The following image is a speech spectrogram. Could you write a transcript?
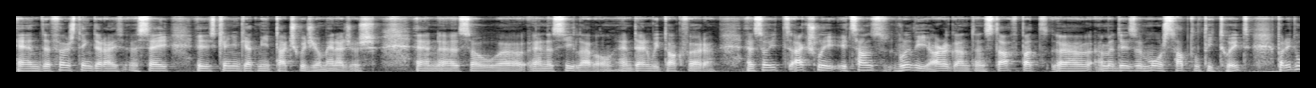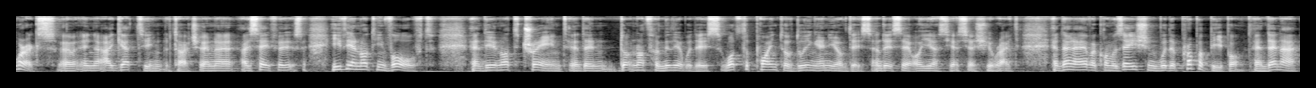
And the first thing that I uh, say is, can you get me in touch with your managers? And uh, so uh, and a C level, and then we talk further. And so it actually it sounds really arrogant and stuff, but uh, I mean there's a more subtlety to it, but it works. Uh, and I get in touch, and uh, I say if, if they're not involved and they're not trained and they're not familiar with this, what's the point of doing any of this? And they say, oh yes, yes, yes, you're right. And then I have a conversation with the proper people, and then I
